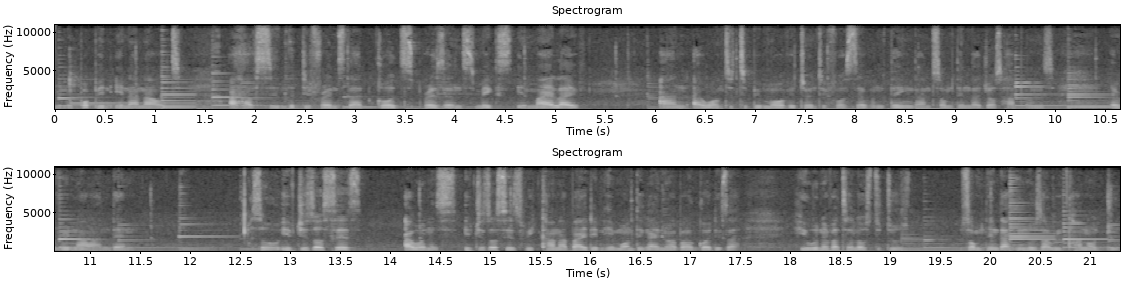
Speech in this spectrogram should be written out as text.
you know popping in and out. I have seen the difference that god's presence makes in my life and i want it to be more of a 24/7 thing than something that just happens every now and then. So if jesus says i want to if jesus says we can abide in him one thing i know about god is that he will never tell us to do something that he knows that we cannot do.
